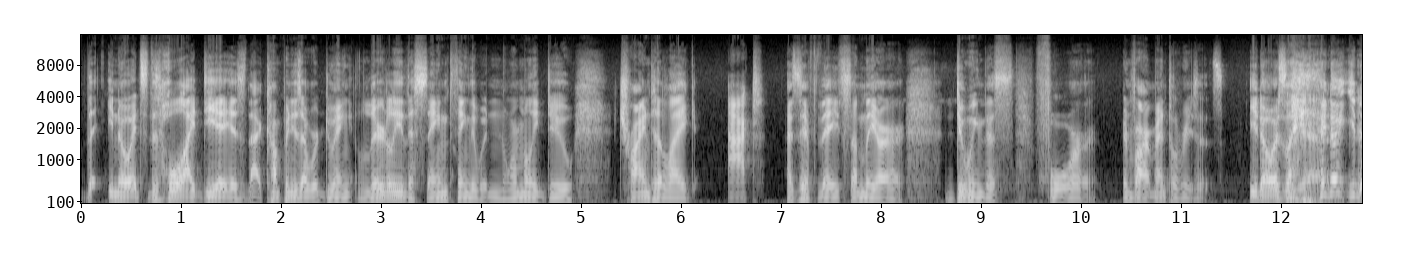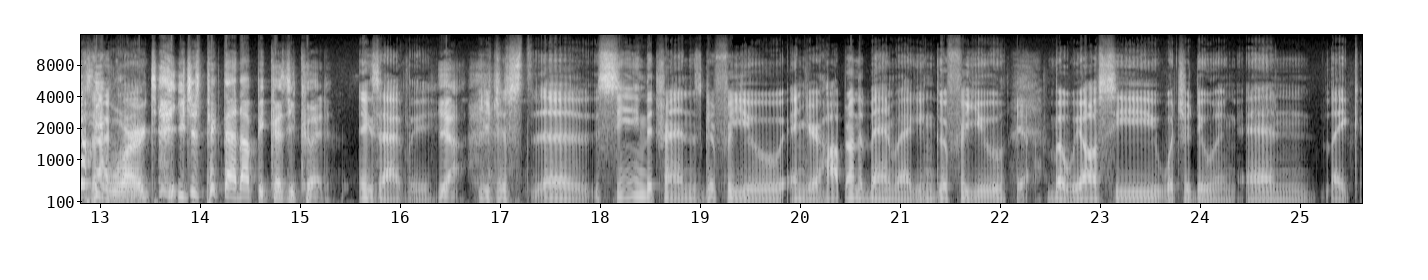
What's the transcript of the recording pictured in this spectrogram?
The, you know, it's this whole idea is that companies that were doing literally the same thing that would normally do, trying to like act as if they suddenly are doing this for environmental reasons. You know, it's like yeah, I know you know exactly. it worked. You just picked that up because you could. Exactly. Yeah. You're just uh, seeing the trends. Good for you, and you're hopping on the bandwagon. Good for you. Yeah. But we all see what you're doing, and like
